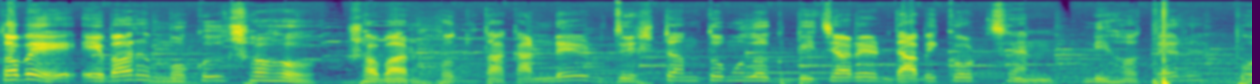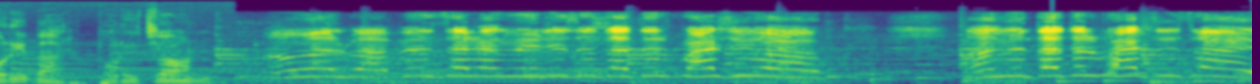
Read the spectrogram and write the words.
তবে এবার মুকুল সহ সবার হত্যাকাণ্ডের দৃষ্টান্তমূলক বিচারের দাবি করছেন নিহতের পরিবার পরিজন। আমার বাপের যারা মেরেছে তাদের ফাঁসি হোক। আমি তাদের ফাঁসি চাই।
